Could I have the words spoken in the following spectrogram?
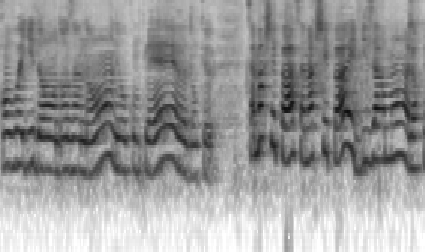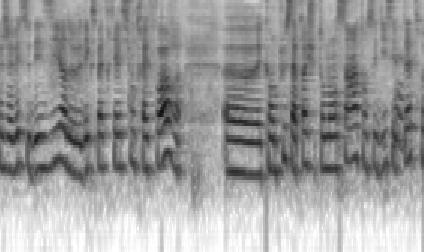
renvoyé dans, dans, un an, on est au complet. Euh, donc euh, ça marchait pas, ça marchait pas. Et bizarrement, alors que j'avais ce désir d'expatriation très fort, euh, et qu'en plus après je suis tombée enceinte, on s'est dit c'est peut-être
